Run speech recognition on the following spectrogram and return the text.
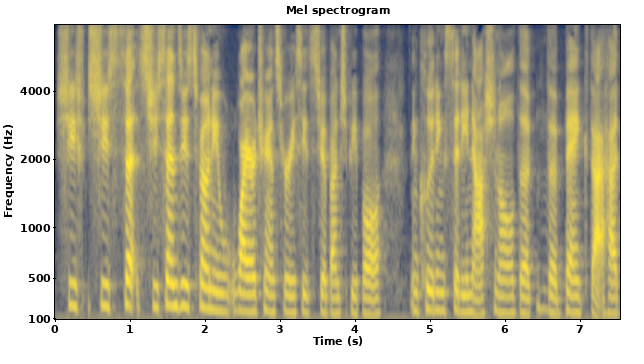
she she se- she sends these phony wire transfer receipts to a bunch of people, including City National, the the bank that had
